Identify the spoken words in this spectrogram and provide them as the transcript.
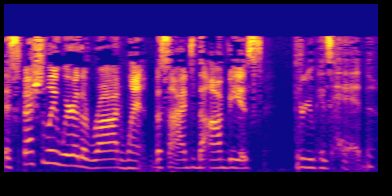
especially where the rod went besides the obvious through his head.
